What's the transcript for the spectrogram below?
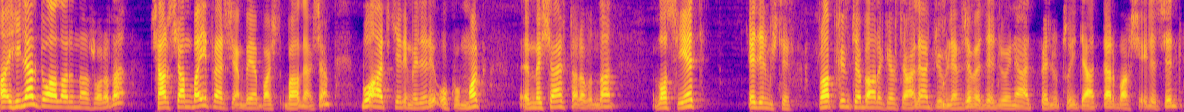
Hilal dualarından sonra da çarşambayı perşembeye bağlı akşam bu ayet-i kerimeleri okunmak e, meşayih tarafından vasiyet edilmiştir. Rabbim Tebareke ve Teala cümlemize ve dedüğüne inayet ve lütfu hidayetler bahşeylesin.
